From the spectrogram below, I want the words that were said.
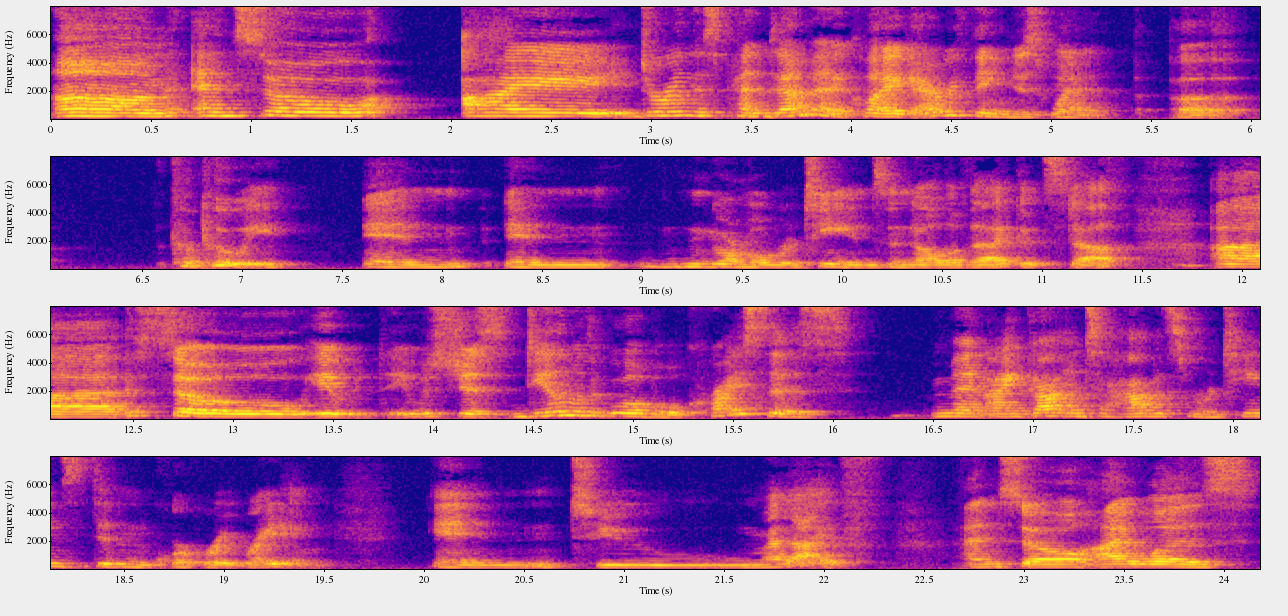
Um, and so I during this pandemic, like everything just went uh kapooey in in normal routines and all of that good stuff. Uh, so it it was just dealing with a global crisis meant I got into habits and routines didn't incorporate writing into my life, and so I was,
